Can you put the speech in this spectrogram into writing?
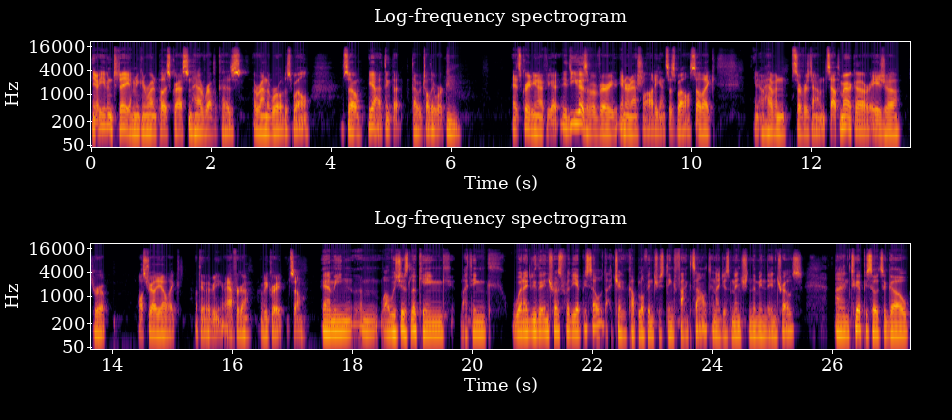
you know, even today, I mean, you can run Postgres and have replicas around the world as well. So yeah, I think that that would totally work. It's great, you know, if you guys, you guys have a very international audience as well. So like, you know, having servers down in South America or Asia, Europe, Australia, like I think that'd be Africa would be great. So Yeah, I mean, um, I was just looking. I think when I do the intros for the episode, I check a couple of interesting facts out and I just mention them in the intros. And two episodes ago,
